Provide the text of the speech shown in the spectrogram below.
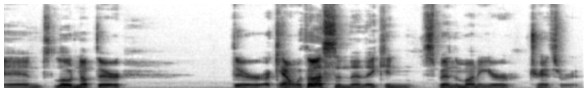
and loading up their their account with us and then they can spend the money or transfer it.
